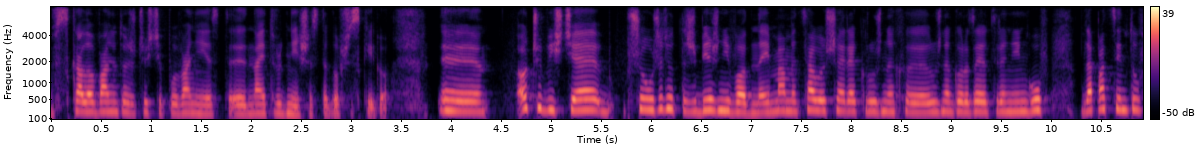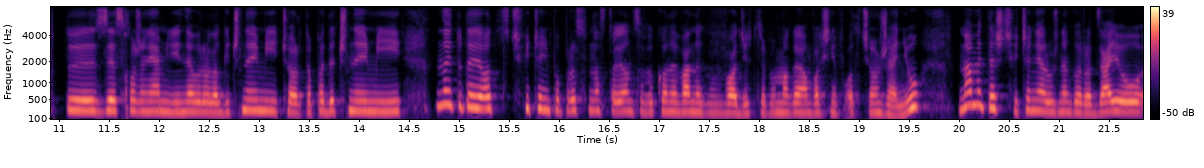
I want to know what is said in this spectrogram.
w skalowaniu, to rzeczywiście pływanie jest najtrudniejsze z tego wszystkiego. Oczywiście przy użyciu też bieżni wodnej mamy cały szereg różnych, e, różnego rodzaju treningów dla pacjentów e, ze schorzeniami neurologicznymi czy ortopedycznymi. No i tutaj od ćwiczeń po prostu na stojąco wykonywanych w wodzie, które pomagają właśnie w odciążeniu. Mamy też ćwiczenia różnego rodzaju e,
